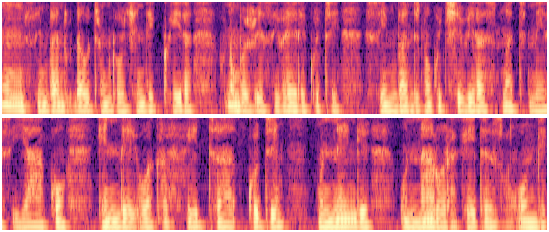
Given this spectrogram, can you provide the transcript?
Mm, simba ndikuda kuti unge uchindikwira unombozviziva here kuti simba ndinokuchivira smartness yako. Ende wakafita kuti unenge unaro rakaita zihombe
